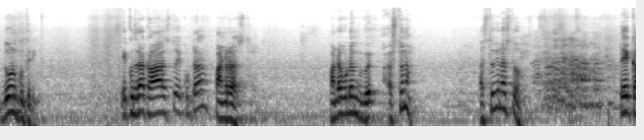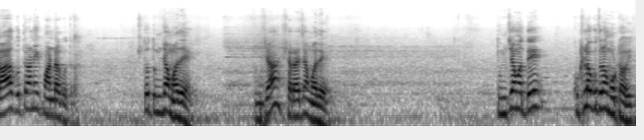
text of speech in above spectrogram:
दोन कुत्री। एक कुत्रा काळा असतो, एक कुत्रा पांढरा असतो। पांढरा कुठं असतो ना? असतो की नसतो? ते एक काळा कुत्रा आणि एक पांढरा कुत्रा. तो तुमच्यामध्ये आहे. तुमच्या शरीराच्या मध्ये आहे. तुमच्यामध्ये कुठला कुत्रा मोठा होईल?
